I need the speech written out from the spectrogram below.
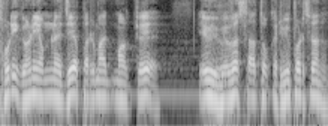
થોડી ઘણી અમને જે પરમાત્મા કહે, એવી વ્યવસ્થા તો કરવી પડશે ને.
